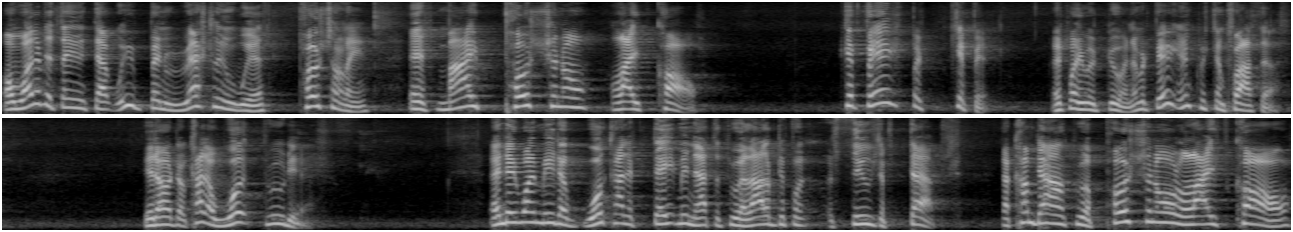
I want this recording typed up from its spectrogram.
And one of the things that we've been wrestling with personally is my personal life call. It's very specific. That's what he was doing. It was a very interesting process you know, to kind of work through this. And they want me to work on a statement after through a lot of different series of steps that come down through a personal life call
